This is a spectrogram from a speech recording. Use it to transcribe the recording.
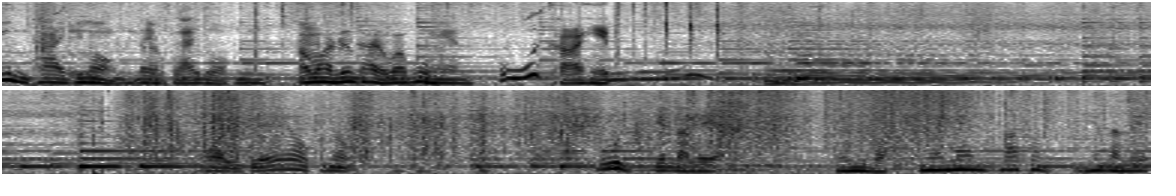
ืมทายพี่น้องได้หลายดอกนึงเอามาหาเรื่องถ่ายว่าพูดแมนโอ้ยขาเห็ดพออีกแล้วพี่น้องอุ้ยเห็นนั่นแหละไม่มีบอกแมนแมนมาต้นเห็นนั่นแหละ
